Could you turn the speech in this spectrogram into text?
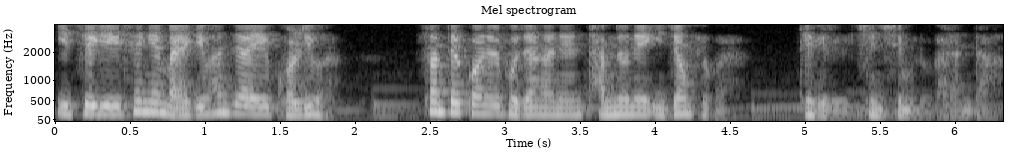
이 책이 생애 말기 환자의 권리와 선택권을 보장하는 담론의 이정표가 되기를 진심으로 바란다.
